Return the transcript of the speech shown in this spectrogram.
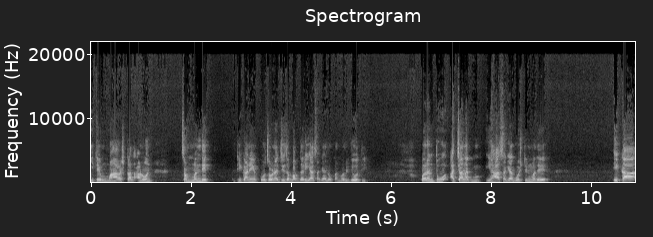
इथे महाराष्ट्रात आणून संबंधित ठिकाणी पोहोचवण्याची जबाबदारी या सगळ्या लोकांवरती होती. परंतु अचानक ह्या सगळ्या गोष्टींमध्ये एका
